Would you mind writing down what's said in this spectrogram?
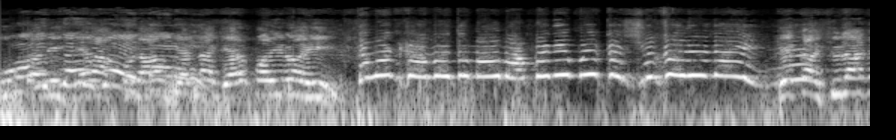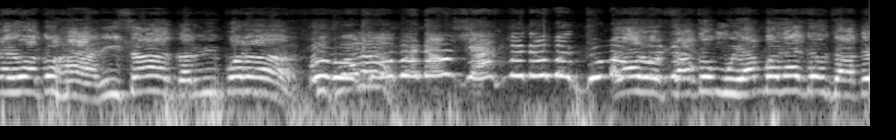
હું આખો દાડો ઘેરના ઘેર પડી રહી. તે કશું ના કર્યું આ તો હારી છે કરવી પડે. શીખવાડો. અલા રોટલા તો મુયા બનાવી દઉં જાતે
